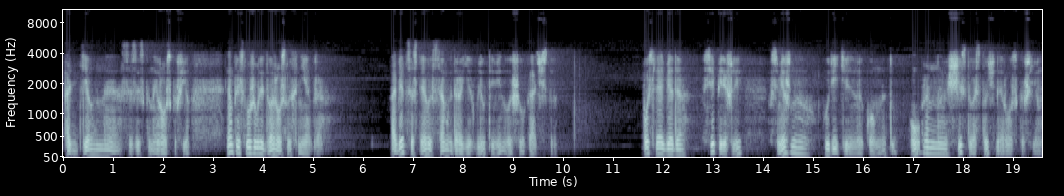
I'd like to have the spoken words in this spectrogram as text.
отделанная с изысканной роскошью. Нам прислуживали два рослых негра. Обед состоял из самых дорогих блюд и вин высшего качества. После обеда все перешли в смежную курительную комнату, убранную с чисто восточной роскошью.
